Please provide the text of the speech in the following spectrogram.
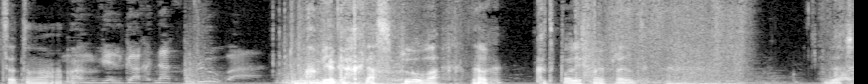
Co to no? Mam wielgach na spluwa. Mam wielkach na spluwa. No, good polish, my friend. Lecz.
